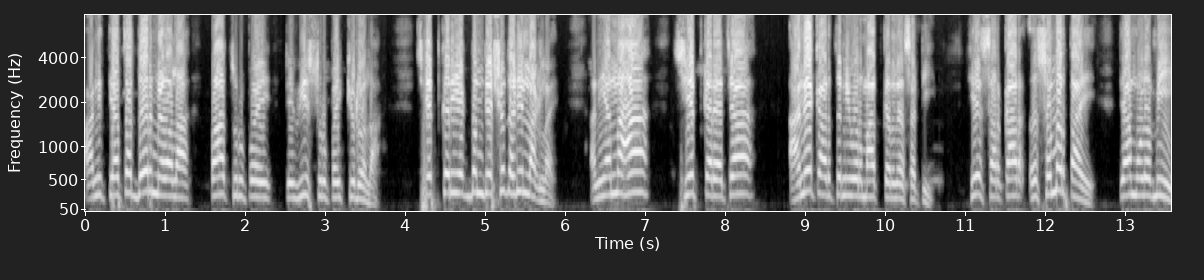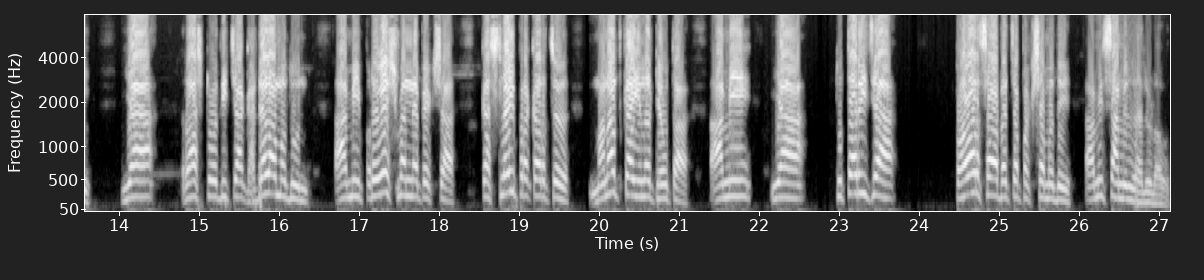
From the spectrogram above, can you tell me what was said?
आणि त्याचा दर मिळाला पाच रुपये ते वीस रुपये किलोला. शेतकरी एकदम देशोधडीला लागलाय. आणि यांना हा शेतकऱ्याच्या अनेक अडचणीवर मात करण्यासाठी हे सरकार असमर्थ आहे. त्यामुळं मी या राष्ट्रवादीच्या घड्याळामधून आम्ही प्रवेश म्हणण्यापेक्षा कसल्याही प्रकारचं मनात काही न ठेवता आम्ही या तुतारीच्या पवार साहेबाच्या पक्षामध्ये आम्ही सामील झालेलो आहोत.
